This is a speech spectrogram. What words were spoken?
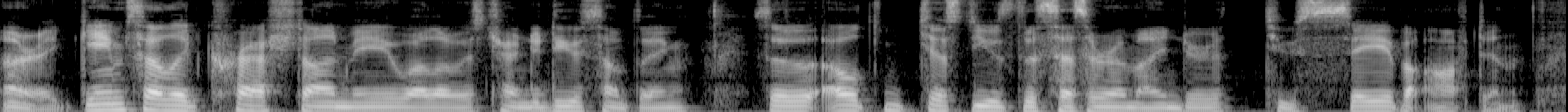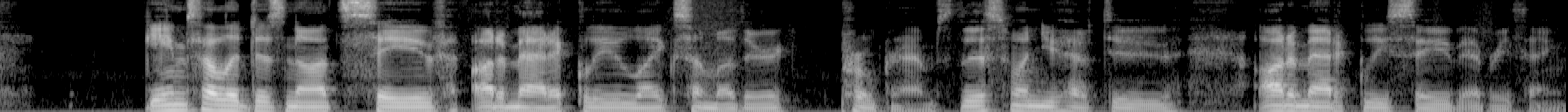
Alright, Game Salad crashed on me while I was trying to do something, so I'll just use this as a reminder to save often. Game Salad does not save automatically like some other programs. This one you have to automatically save everything.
